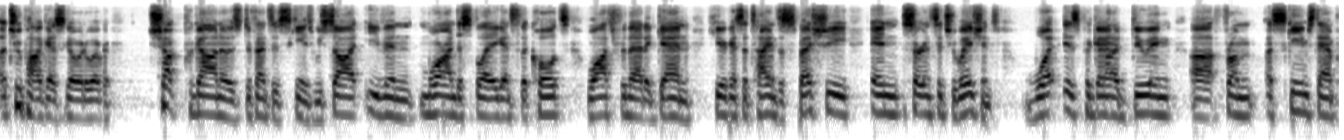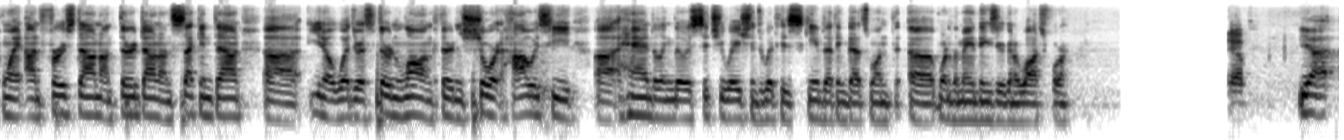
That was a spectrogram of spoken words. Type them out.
uh two podcasts ago or whatever. Chuck Pagano's defensive schemes. We saw it even more on display against the Colts. Watch for that again here against the Titans, especially in certain situations. What is Pagano doing uh, from a scheme standpoint on first down, on third down, on second down? Uh, you know, whether it's third and long, third and short. How is he uh, handling those situations with his schemes? I think that's one th- uh, one of the main things you're going to watch for. Yep. Yeah,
